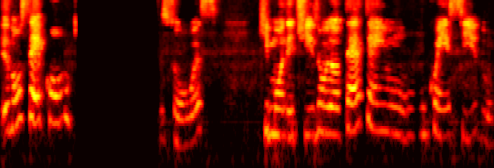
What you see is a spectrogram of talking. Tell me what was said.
eu não sei como pessoas que monetizam, eu até tenho um conhecido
